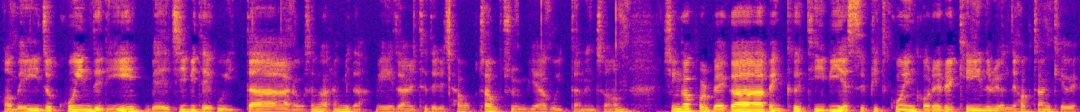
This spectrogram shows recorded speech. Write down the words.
어, 메이저 코인들이 매집이 되고 있다라고 생각을 합니다. 메이저 알트들이 차곡차곡 준비하고 있다는 점. 싱가폴 메가뱅크 DBS 비트코인 거래를 개인으로 연내 확장 계획.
